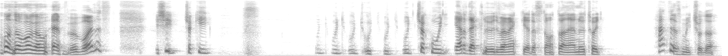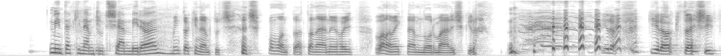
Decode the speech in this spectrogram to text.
mondom magam, ebből baj lesz. És így csak így úgy, úgy, úgy, úgy, úgy, úgy, csak úgy érdeklődve megkérdeztem a tanárnőt, hogy hát ez micsoda? Mint aki nem tud semmiről. Mint aki nem tud semmit. És akkor mondta a tanárnő, hogy valamik nem normális kira... kira... kirakta, és így,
